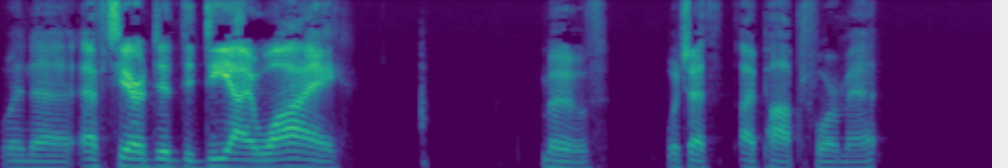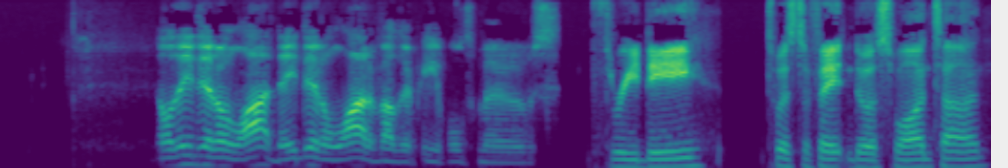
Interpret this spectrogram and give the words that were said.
when uh, FTR did the DIY move, which I I popped for Matt. No, they did a lot. They did a lot of other people's moves. 3D twist of fate into a swanton.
